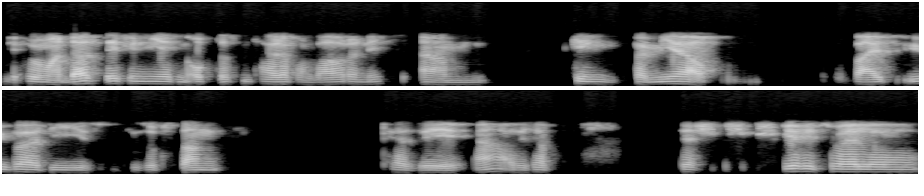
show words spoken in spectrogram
wie auch immer man das definiert und ob das ein Teil davon war oder nicht, ähm, ging bei mir auch weit über die, die Substanz per se. Ja? Also ich habe der spirituelle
